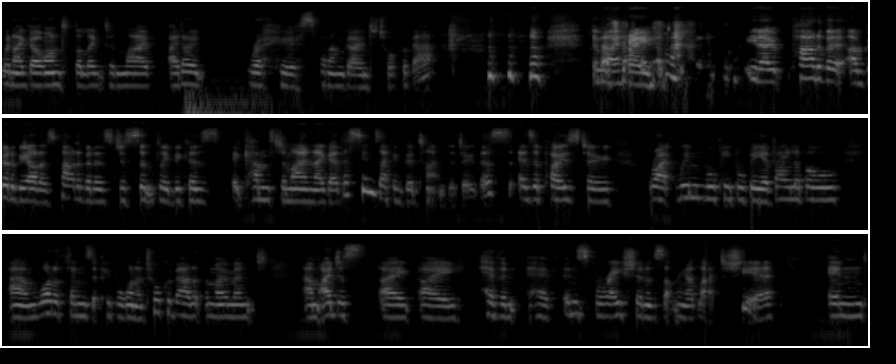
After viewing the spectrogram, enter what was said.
when I go onto the LinkedIn Live, I don't rehearse what I'm going to talk about. That's brave. you know, part of it, I've got to be honest, part of it is just simply because it comes to mind and I go, this seems like a good time to do this, as opposed to, right, when will people be available? Um, what are things that people want to talk about at the moment? Um, I just, I, I haven't have inspiration of something I'd like to share. And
